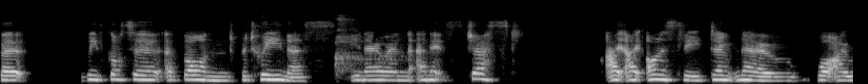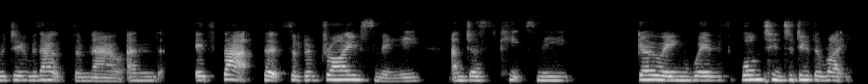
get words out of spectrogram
but we've got a, a bond between us, you know, and and it's just I, I honestly don't know what I would do without them now. And it's that that sort of drives me and just keeps me going with wanting to do the right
